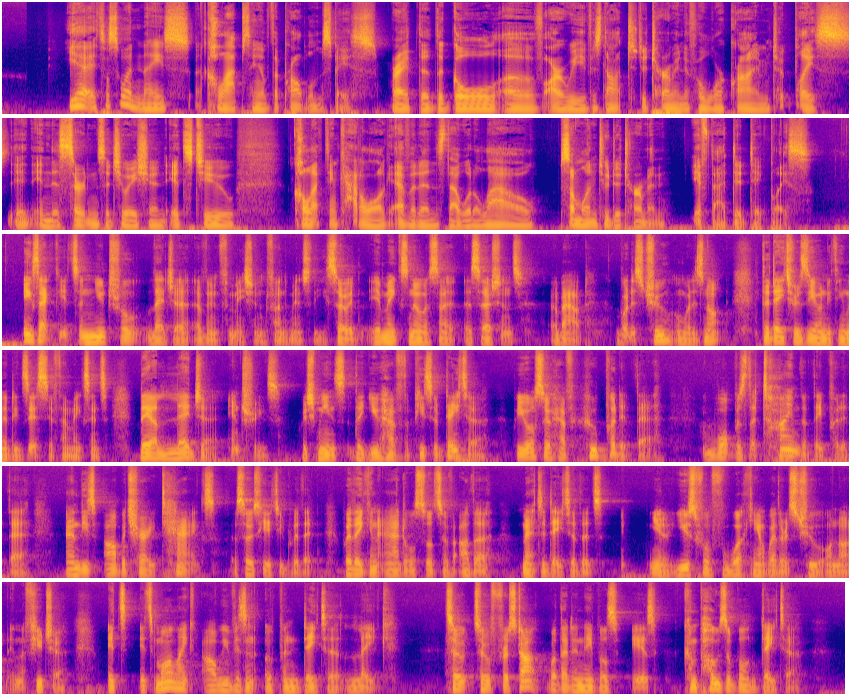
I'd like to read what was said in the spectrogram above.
Yeah, it's also a nice collapsing of the problem space, right? The the goal of Arweave is not to determine if a war crime took place in, in this certain situation. It's to collect and catalog evidence that would allow someone to determine if that did take place. Exactly. It's a neutral ledger of information fundamentally. So it, it makes no ass- assertions about what is true and what is not. The data is the only thing that exists, if that makes sense. They are ledger entries, which means that you have the piece of data, but you also have who put it there, what was the time that they put it there, and these arbitrary tags associated with it, where they can add all sorts of other metadata that's you know useful for working out whether it's true or not in the future. It's it's more like Arweave is an open data lake so, so for a start, what that enables is composable data.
